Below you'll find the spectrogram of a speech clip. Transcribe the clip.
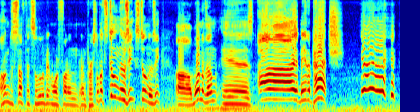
on to stuff that's a little bit more fun and, and personal, but still newsy, still newsy. Uh, one of them is I made a patch. Yay!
